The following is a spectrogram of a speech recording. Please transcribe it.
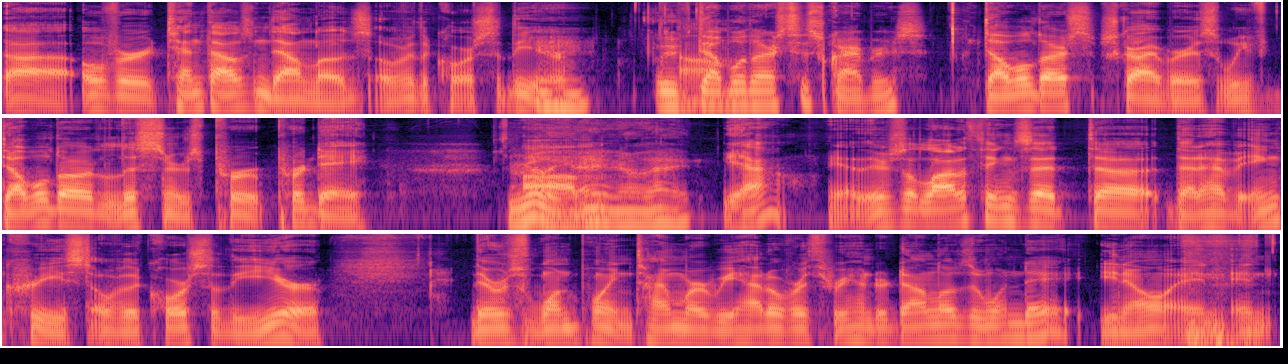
uh, over ten thousand downloads over the course of the year. We've Um, doubled our subscribers. Doubled our subscribers. We've doubled our listeners per per day. Really, um, I didn't know that. Yeah, yeah. There's a lot of things that uh, that have increased over the course of the year. There was one point in time where we had over 300 downloads in one day, you know, and and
